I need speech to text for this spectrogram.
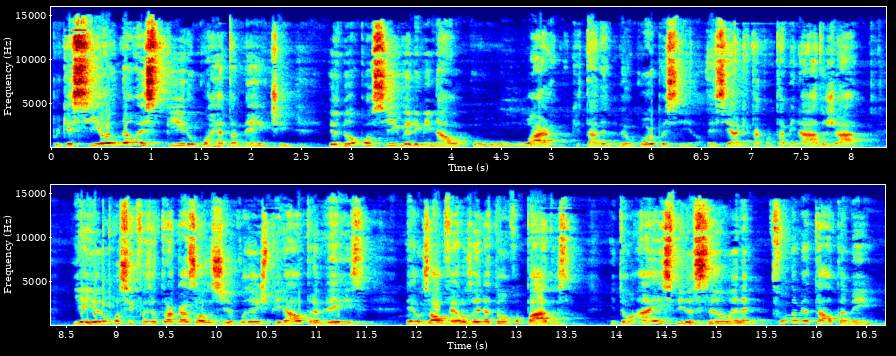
porque se eu não expiro corretamente, eu não consigo eliminar o, o, o ar que está dentro do meu corpo, esse, esse ar que está contaminado já, e aí eu não consigo fazer a troca gasosa, ou seja, quando eu inspirar outra vez, é, os alvéolos ainda estão ocupados. Então a expiração ela é fundamental também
